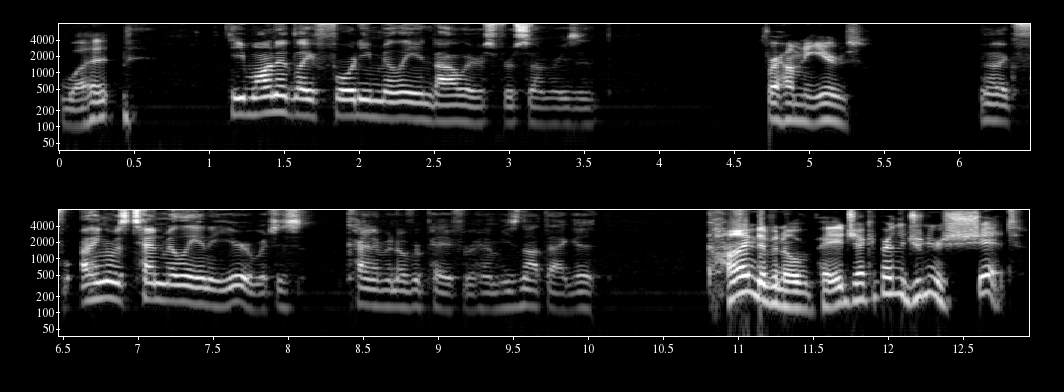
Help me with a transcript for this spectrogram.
what He wanted like forty million dollars for some reason. for how many years? Like I think it was ten million a year, which is kind of an overpay for him. He's not that good. Kind of an overpaid. Jackie Bradley Jr. is shit.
